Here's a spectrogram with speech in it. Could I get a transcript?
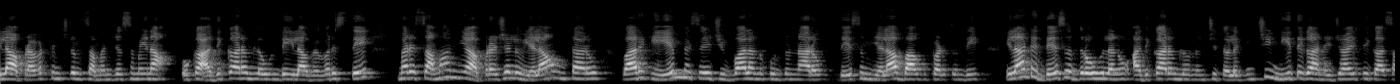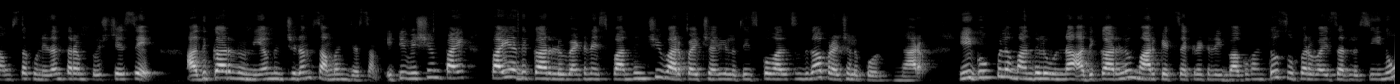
ఇలా ప్రవర్తించడం సమంజసమైన? ఒక అధికారంలో ఉండి ఇలా వ్యవహరిస్తే మరి సామాన్య ప్రజలు ఎలా ఉంటారు? వారికి ఏం మెసేజ్ ఇవ్వాలనుకుంటున్నారో? దేశం ఎలా బాగుపడుతుంది? ఇలాంటి దేశద్రోహులను అధికారంలో నుంచి తొలగించి నీతిగా నిజాయితీగా సంస్థకు నిరంతరం కృషి చేసే అధికారులు నియమించడం సమంజసం. ఇటు విషయంపై పై అధికారులు వెంటనే స్పందించి వారిపై చర్యలు తీసుకోవాల్సిందిగా ప్రజలు కోరుతున్నారు. ఈ గుంపుల మందులు ఉన్న అధికారులు మార్కెట్ సెక్రటరీ భగవంతు సూపర్వైజర్లు Seenu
